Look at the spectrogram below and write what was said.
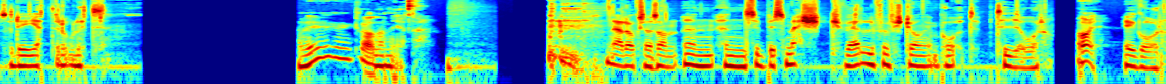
Så det är jätteroligt. Det är glada nyheter. Jag hade också en sån en, en Super Smash-kväll för första gången på typ tio år. Oj. Igår.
